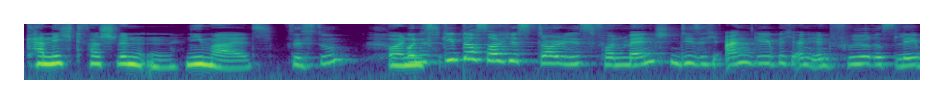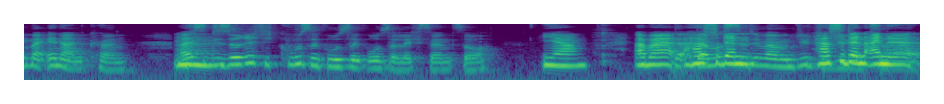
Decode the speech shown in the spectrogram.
kann nicht verschwinden. Niemals. Siehst du? Und, Und, es gibt auch solche Stories von Menschen, die sich angeblich an ihr früheres Leben erinnern können. Weißt Mhm. du, die so richtig grusel, grusel, gruselig sind, so. ja, aber Da, hast da du denn YouTube Hast du denn eine,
